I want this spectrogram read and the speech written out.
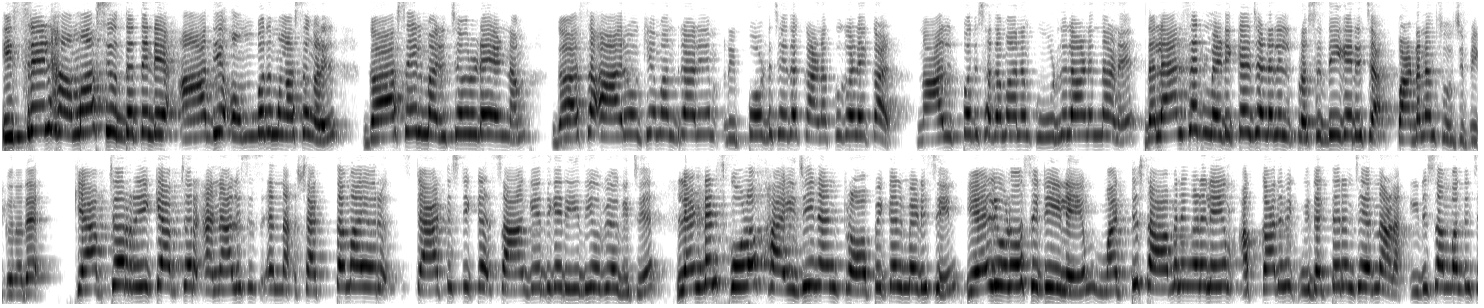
ഇസ്രയേൽ ഹമാസ് യുദ്ധത്തിന്റെ ആദ്യ ഒമ്പത് മാസങ്ങളിൽ ഗാസയിൽ മരിച്ചവരുടെ എണ്ണം ഗാസ ആരോഗ്യ മന്ത്രാലയം റിപ്പോർട്ട് ചെയ്ത കണക്കുകളേക്കാൾ നാൽപ്പത് ശതമാനം കൂടുതലാണെന്നാണ് ദ ലാൻസെറ്റ് മെഡിക്കൽ ജേണലിൽ പ്രസിദ്ധീകരിച്ച പഠനം സൂചിപ്പിക്കുന്നത്. ക്യാപ്ചർ റീക്യാപ്ചർ അനാലിസിസ് എന്ന ശക്തമായ ഒരു സ്റ്റാറ്റിസ്റ്റിക്കൽ സാങ്കേതിക രീതി ഉപയോഗിച്ച് London school of hygiene and tropical medicine Yale യൂണിവേഴ്സിറ്റിയിലെയും മറ്റ് സ്ഥാപനങ്ങളിലെയും അക്കാദമിക് വിദഗ്ധരും ചേർന്നാണ് ഇത് സംബന്ധിച്ച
